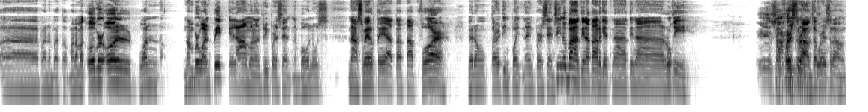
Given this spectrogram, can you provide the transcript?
ah, paano ba to? Para mag-overall, one, number one pick, kailangan mo ng 3% na bonus na swerte at ah, top 4. Merong 13.9%. Sino ba ang tinatarget na tina rookie Eh, sa sa, akin, first round? Sa first round.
